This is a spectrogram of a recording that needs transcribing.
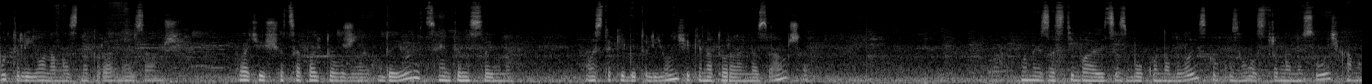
бутильйонами з натуральної замші. Бачу, що це пальто вже дивиться інтенсивно. Ось такі бутильйончики, натуральна замша. Вони застібаються з боку на блискавку з гострими носочками.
